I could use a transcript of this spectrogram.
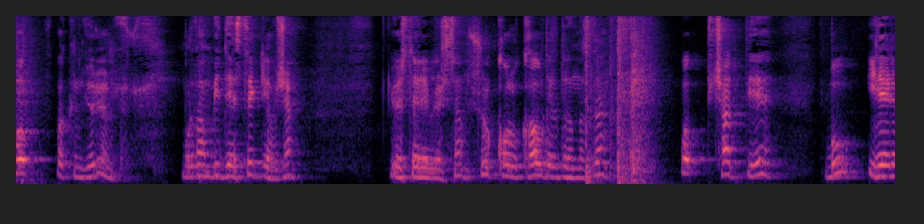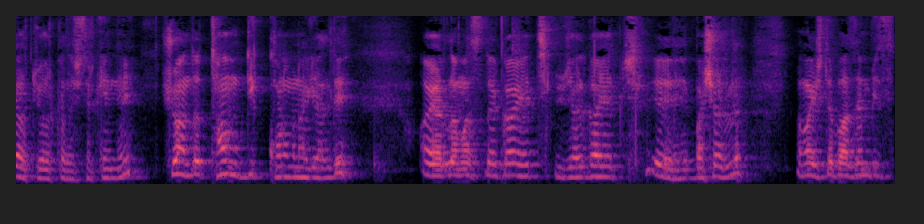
Hop bakın görüyor musunuz? Buradan bir destek yapacağım. gösterebilirsem. Şu kolu kaldırdığımızda hop çat diye bu ileri atıyor arkadaşlar kendini. Şu anda tam dik konumuna geldi. Ayarlaması da gayet güzel, gayet e, başarılı. Ama işte bazen biz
